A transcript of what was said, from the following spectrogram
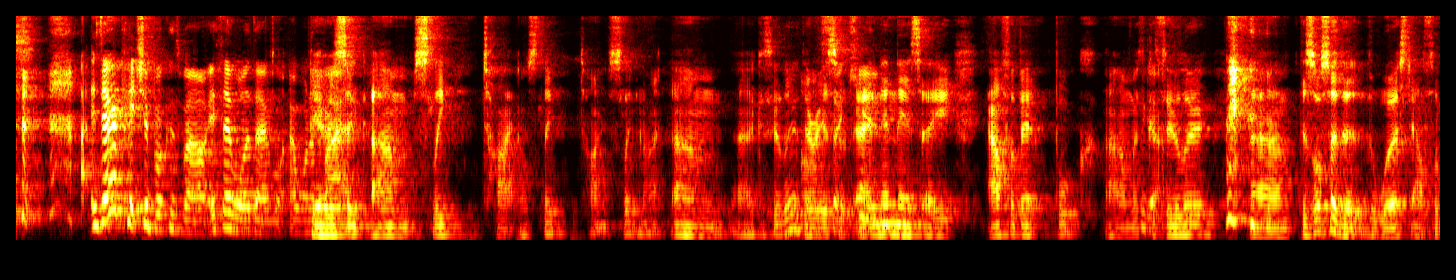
is. Is there a picture book as well? If there was, I, want to There buy is it. a um, sleep tight or sleep tight sleep night um, uh, Cthulhu. There Oh, is, so and then there's a alphabet book um, with Yeah. Cthulhu. um, there's also the, the worst alpha,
